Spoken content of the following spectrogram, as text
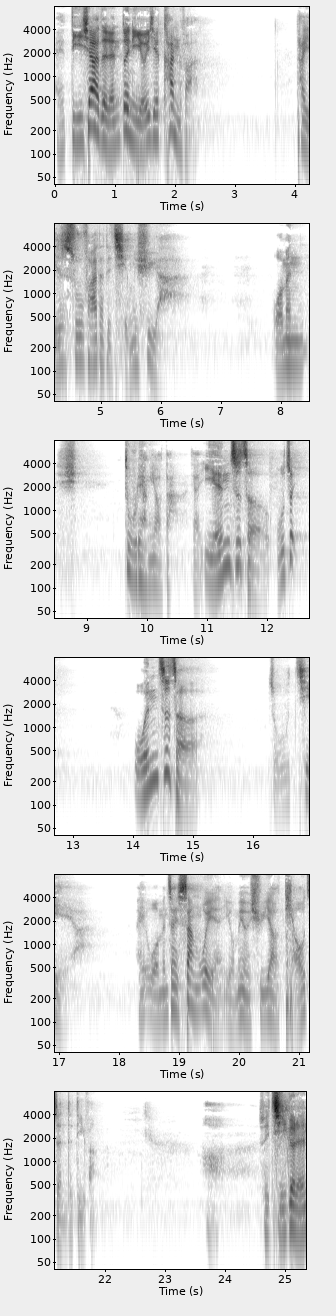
哎，底下的人对你有一些看法，他也是抒发他的情绪啊，我们度量要大。叫言之者无罪，闻之者足戒啊！哎，我们在上位啊，有没有需要调整的地方？啊，所以几个人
